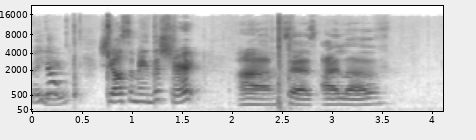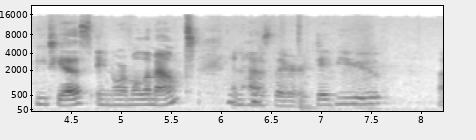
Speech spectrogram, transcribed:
there you go. She also made this shirt. Um, says I love BTS a normal amount and has their debut uh,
